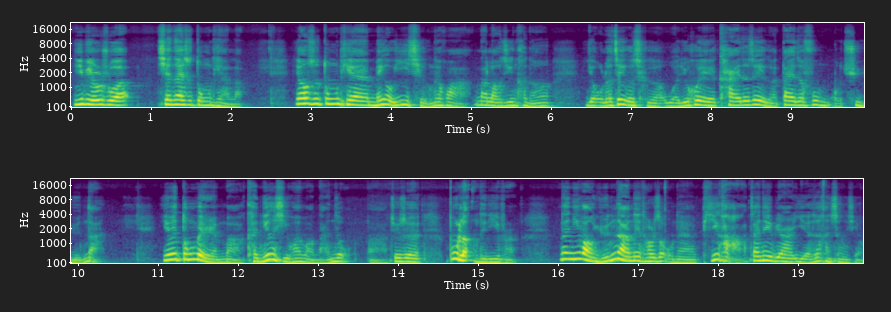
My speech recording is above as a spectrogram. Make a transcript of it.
你比如说现在是冬天了，要是冬天没有疫情的话，那老金可能有了这个车，我就会开着这个带着父母去云南，因为东北人嘛，肯定喜欢往南走啊，就是不冷的地方。那你往云南那头走呢，皮卡在那边也是很盛行。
